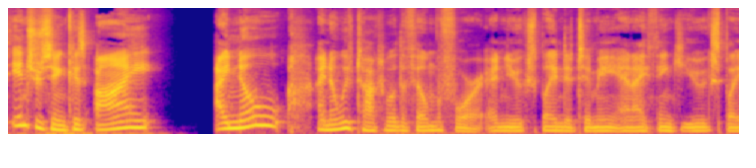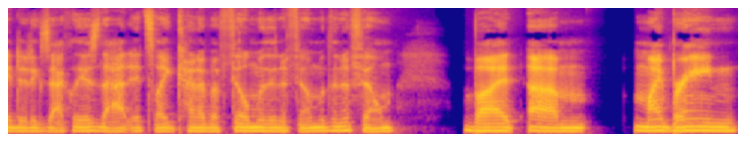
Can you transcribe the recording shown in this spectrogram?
interesting because I I know I know we've talked about the film before, and you explained it to me, and I think you explained it exactly as that. It's like kind of a film within a film within a film. But um, my brain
